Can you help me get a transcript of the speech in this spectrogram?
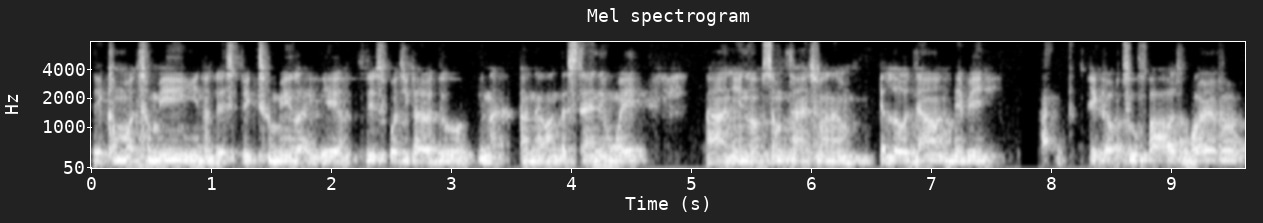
they come up to me, you know, they speak to me like, yeah, this is what you gotta do in, a, in an understanding way. And you know, sometimes when I'm a little down, maybe I pick up two fouls or whatever.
